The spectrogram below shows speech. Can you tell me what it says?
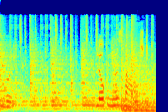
हिंगोली. लोक न्यूज महाराष्ट्र.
